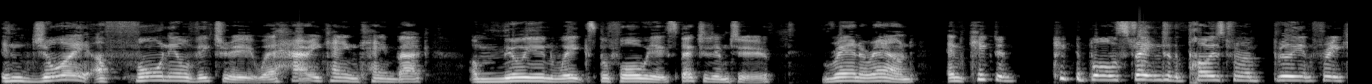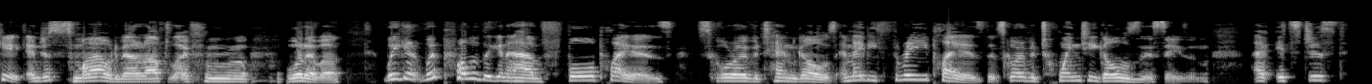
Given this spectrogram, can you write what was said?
Enjoy a 4-0 victory where Harry Kane came back a million weeks before we expected him to, ran around and kicked a kicked the ball straight into the post from a brilliant free kick and just smiled about it after like hmm, whatever we're gonna, we're probably going to have four players score over 10 goals and maybe three players that score over 20 goals this season. Uh, it's just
